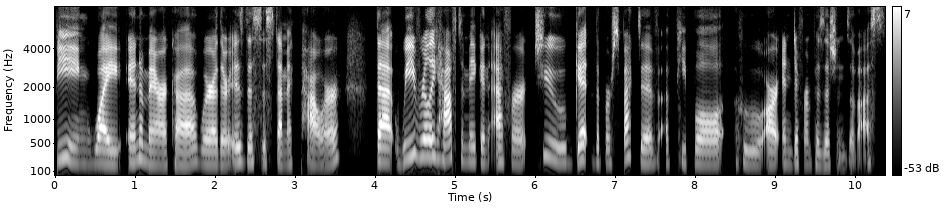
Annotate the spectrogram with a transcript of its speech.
being white in America, where there is this systemic power, that we really have to make an effort to get the perspective of people who are in different positions of us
